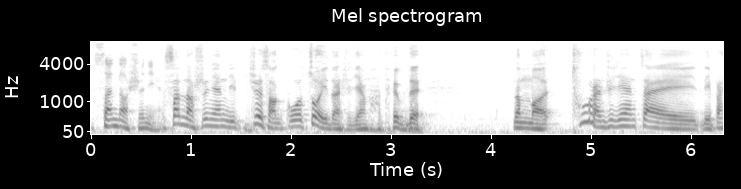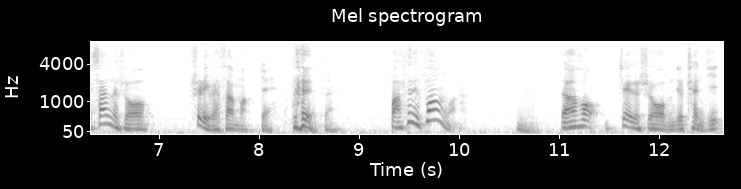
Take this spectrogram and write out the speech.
三到十年，三到十年，你至少给我做一段时间嘛，对不对？嗯、那么突然之间，在礼拜三的时候，是礼拜三吗？对对，把他给放了。嗯，然后这个时候我们就趁机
